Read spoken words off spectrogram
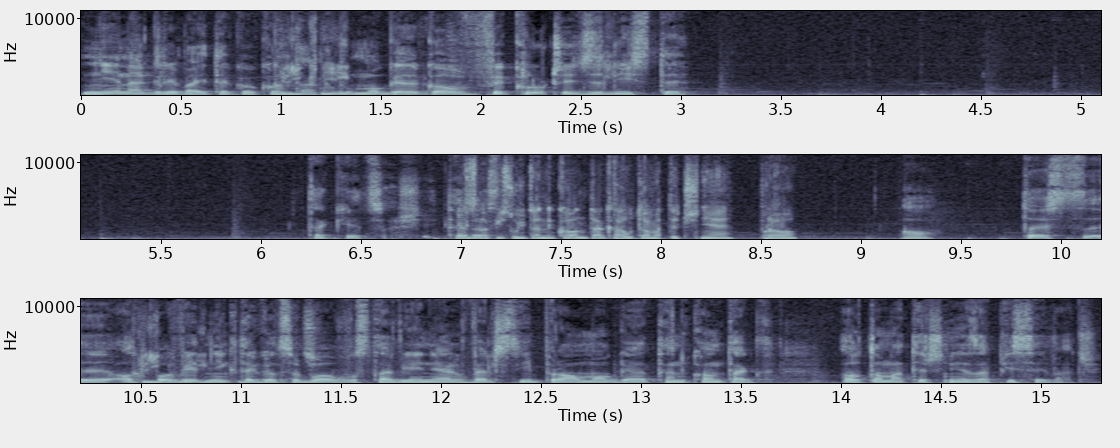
Nie nagrywaj tego kontaktu. Kliknij. Mogę go wykluczyć z listy. Takie coś. I teraz Zapisuj ten kontakt automatycznie. Pro. To jest y, odpowiednik tego, co było w ustawieniach. W wersji Pro mogę ten kontakt automatycznie zapisywać.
